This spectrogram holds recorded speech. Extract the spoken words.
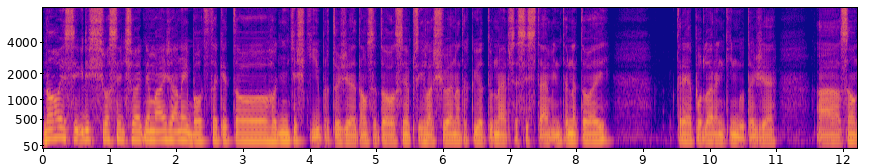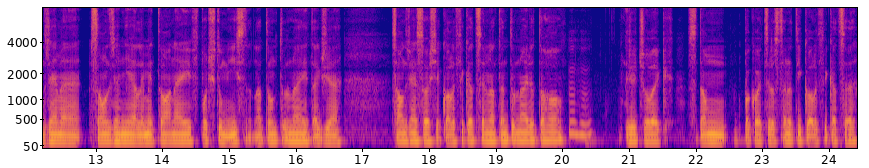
No, jestli když vlastně člověk nemá žádný bod, tak je to hodně těžký, protože tam se to vlastně přihlašuje na takový turné přes systém internetový, který je podle rankingu, takže a samozřejmě, samozřejmě je limitovaný v počtu míst na tom turnaji, takže samozřejmě jsou ještě kvalifikace na ten turnaj do toho, mm-hmm. Takže člověk se tam, pokud se dostane do té kvalifikace,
